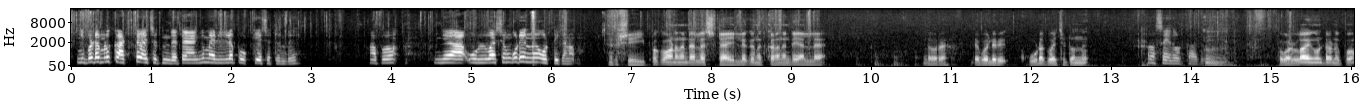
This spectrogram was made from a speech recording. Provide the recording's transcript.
ഇനിയിവിടെ നമ്മൾ കട്ട വെച്ചിട്ടുണ്ട്. ടാങ്ക് മെല്ലെ പൊക്കി വെച്ചിട്ടുണ്ട്. അപ്പോൾ ഇനി ആ ഉൾവശം കൂടി ഒന്ന് ഒട്ടിക്കണം. ഒരു ഷേപ്പൊക്കെ വേണമെന്നുണ്ടെങ്കിൽ നല്ല സ്റ്റൈലിലൊക്കെ നിൽക്കണമെന്നുണ്ടെങ്കിൽ നല്ല എന്താ പറയുക ഇതേപോലെ ഒരു കൂടൊക്കെ വെച്ചിട്ടൊന്ന് പ്രസ് ചെയ്ത് കൊടുത്താൽ മതി. ഇപ്പോൾ വെള്ളം കൊണ്ടാണ് ഇപ്പോൾ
